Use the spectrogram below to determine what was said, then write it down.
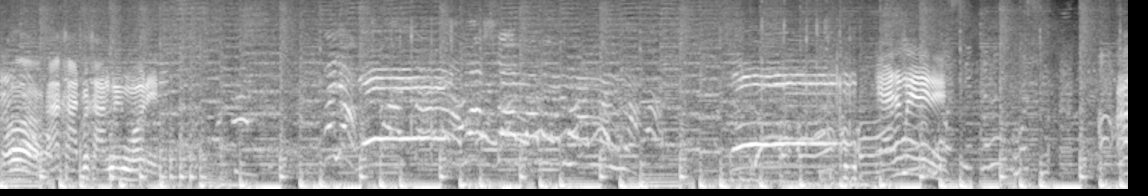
โอ้ขาขาดไปข้างหนึงงอนี่แกทั้งในเลยนี่เอ้า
